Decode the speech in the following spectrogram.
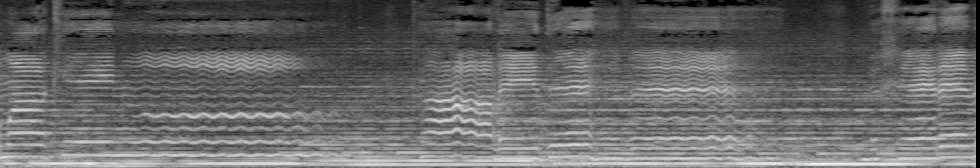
Avinu Malkeinu Kale Deve בחרב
